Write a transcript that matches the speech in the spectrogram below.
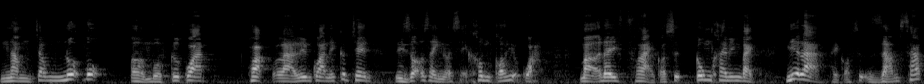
nằm trong nội bộ ở một cơ quan hoặc là liên quan đến cấp trên thì rõ ràng nó sẽ không có hiệu quả. Mà ở đây phải có sự công khai minh bạch, nghĩa là phải có sự giám sát.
